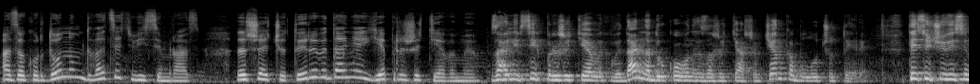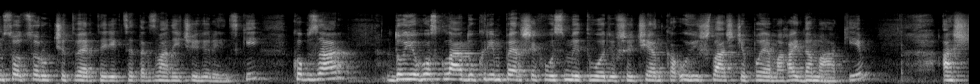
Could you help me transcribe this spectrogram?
а за кордоном 28 раз. Лише 4 видання є прижиттєвими. Взагалі всіх прижиттєвих видань, надрукованих за життя Шевченка, було чотири. 1844 рік це так званий Чигиринський кобзар. До його складу, крім перших восьми творів Шевченка, увійшла ще поема Гайдамаки. А ще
